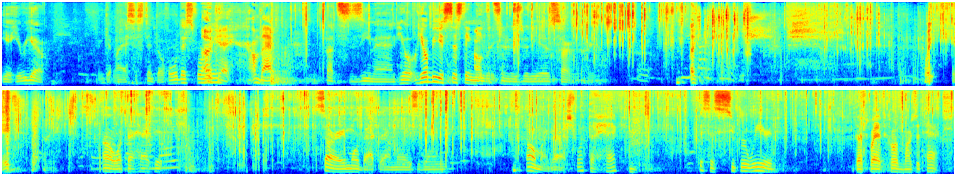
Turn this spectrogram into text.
yeah, here we go. Get my assistant to hold this for me. Okay, I'm back. That's Z-Man. He'll he'll be assisting me I'll with some it. of these videos. Sorry, sorry. Okay. Wait, it's okay. Oh, what the heck? It... Sorry, more background noise again. Oh my gosh, what the heck? This is super weird. That's why it's called Mars Attacks.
